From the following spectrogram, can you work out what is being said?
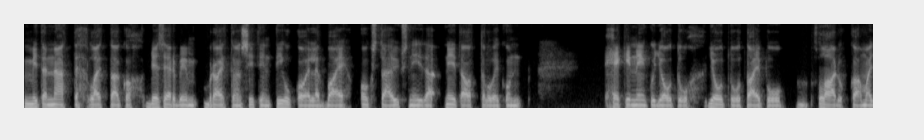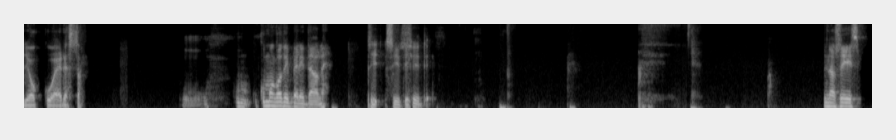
miten näette, laittaako Deserbin Brighton Cityn tiukoille vai onko tämä yksi niitä, niitä otteluja, kun hekin niin kuin joutuu, joutuu taipuu laadukkaamman joukkueen edessä? Kumman kotipeli tämä oli? City. City. No siis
